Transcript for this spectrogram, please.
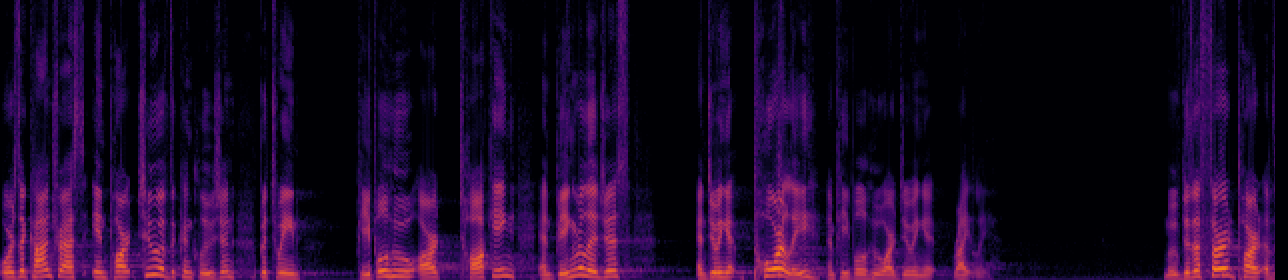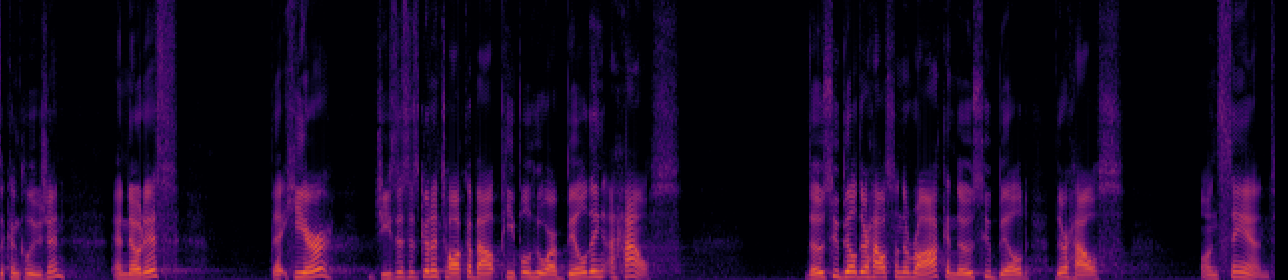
or is the contrast in part two of the conclusion between people who are talking and being religious and doing it poorly and people who are doing it rightly? Move to the third part of the conclusion and notice that here Jesus is going to talk about people who are building a house those who build their house on the rock and those who build their house on sand.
